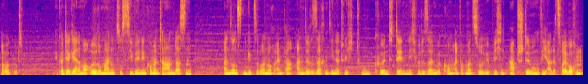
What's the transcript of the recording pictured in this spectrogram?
Aber gut. Ihr könnt ja gerne mal eure Meinung zu Sive in den Kommentaren lassen. Ansonsten gibt es aber noch ein paar andere Sachen, die ihr natürlich tun könnt, denn ich würde sagen, wir kommen einfach mal zur üblichen Abstimmung wie alle zwei Wochen.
